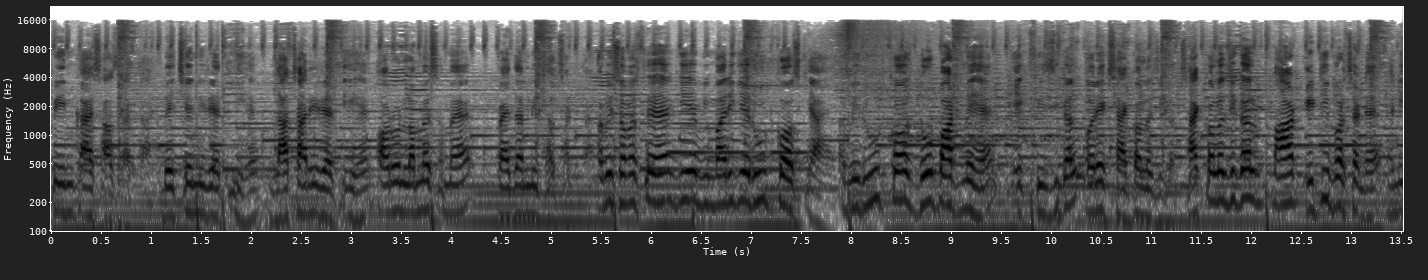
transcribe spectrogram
पेन का एहसास रहता है। बेचैनी रहती है, लाचारी रहती है और वो लंबे समय पैदल नहीं चल सकता। अभी समझते हैं कि ये बीमारी के रूट कॉज क्या है। अभी रूट कॉज दो पार्ट में है, एक फ़िज़िकल और एक साइकोलॉजिकल साइकोलॉजिकल पार्ट 80 परसेंट है, यानी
